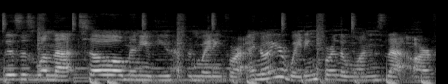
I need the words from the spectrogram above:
this is one that so many of you have been waiting for. I know you're waiting for the ones that are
